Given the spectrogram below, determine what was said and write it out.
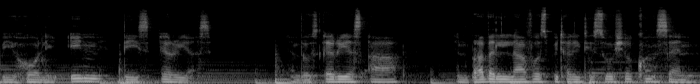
be holy in these areas. And those areas are in brotherly love, hospitality, social concern,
